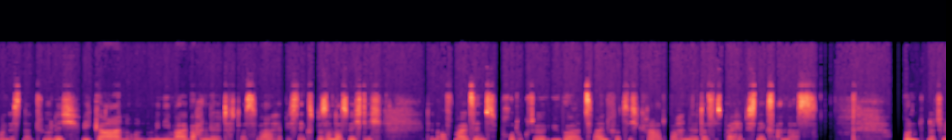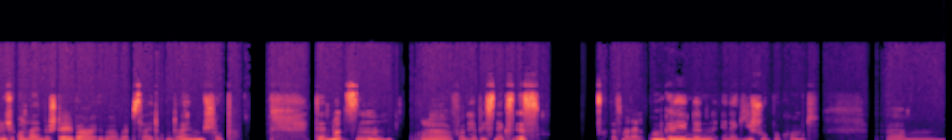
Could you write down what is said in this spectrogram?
und ist natürlich vegan und minimal behandelt. Das war Happy Snacks besonders wichtig, denn oftmals sind Produkte über 42 Grad behandelt. Das ist bei Happy Snacks anders und natürlich online bestellbar über Website und einem Shop. Der Nutzen äh, von Happy Snacks ist, dass man einen umgehenden Energieschub bekommt ähm,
